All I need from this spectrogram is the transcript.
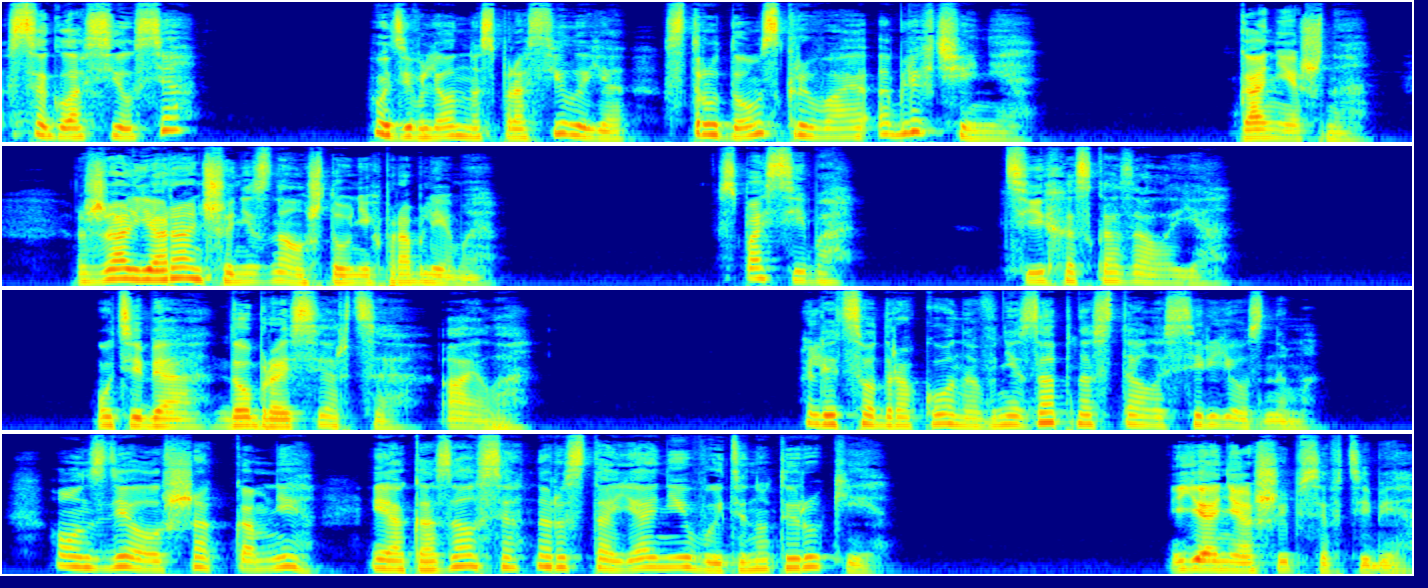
согласился?» Удивленно спросила я, с трудом скрывая облегчение. «Конечно. Жаль, я раньше не знал, что у них проблемы». «Спасибо», – тихо сказала я. «У тебя доброе сердце, Айла». Лицо дракона внезапно стало серьезным. Он сделал шаг ко мне и оказался на расстоянии вытянутой руки. «Я не ошибся в тебе.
